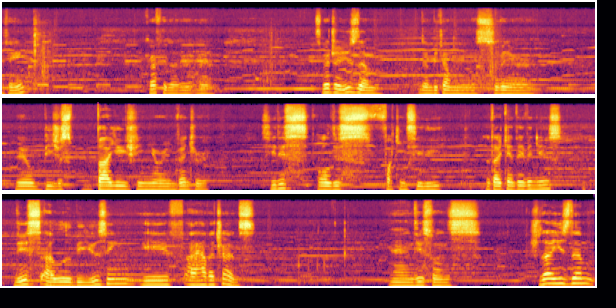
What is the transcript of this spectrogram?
I think. Crafted that, yeah. It's better to use them than become a souvenir. They'll be just baggage in your inventory. See this? All this fucking CD that I can't even use? This I will be using if I have a chance. And these ones, should I use them?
